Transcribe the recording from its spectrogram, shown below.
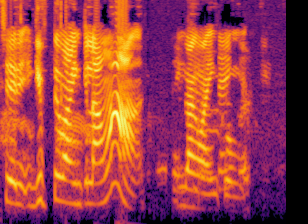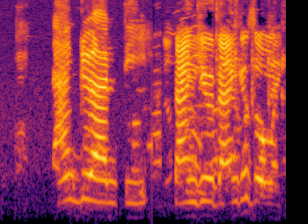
சரி கிஃப்ட் வாங்கிக்கலாமா? இந்தாங்க வாங்கிக்கோங்க. Thank thank you aunty thank you so much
